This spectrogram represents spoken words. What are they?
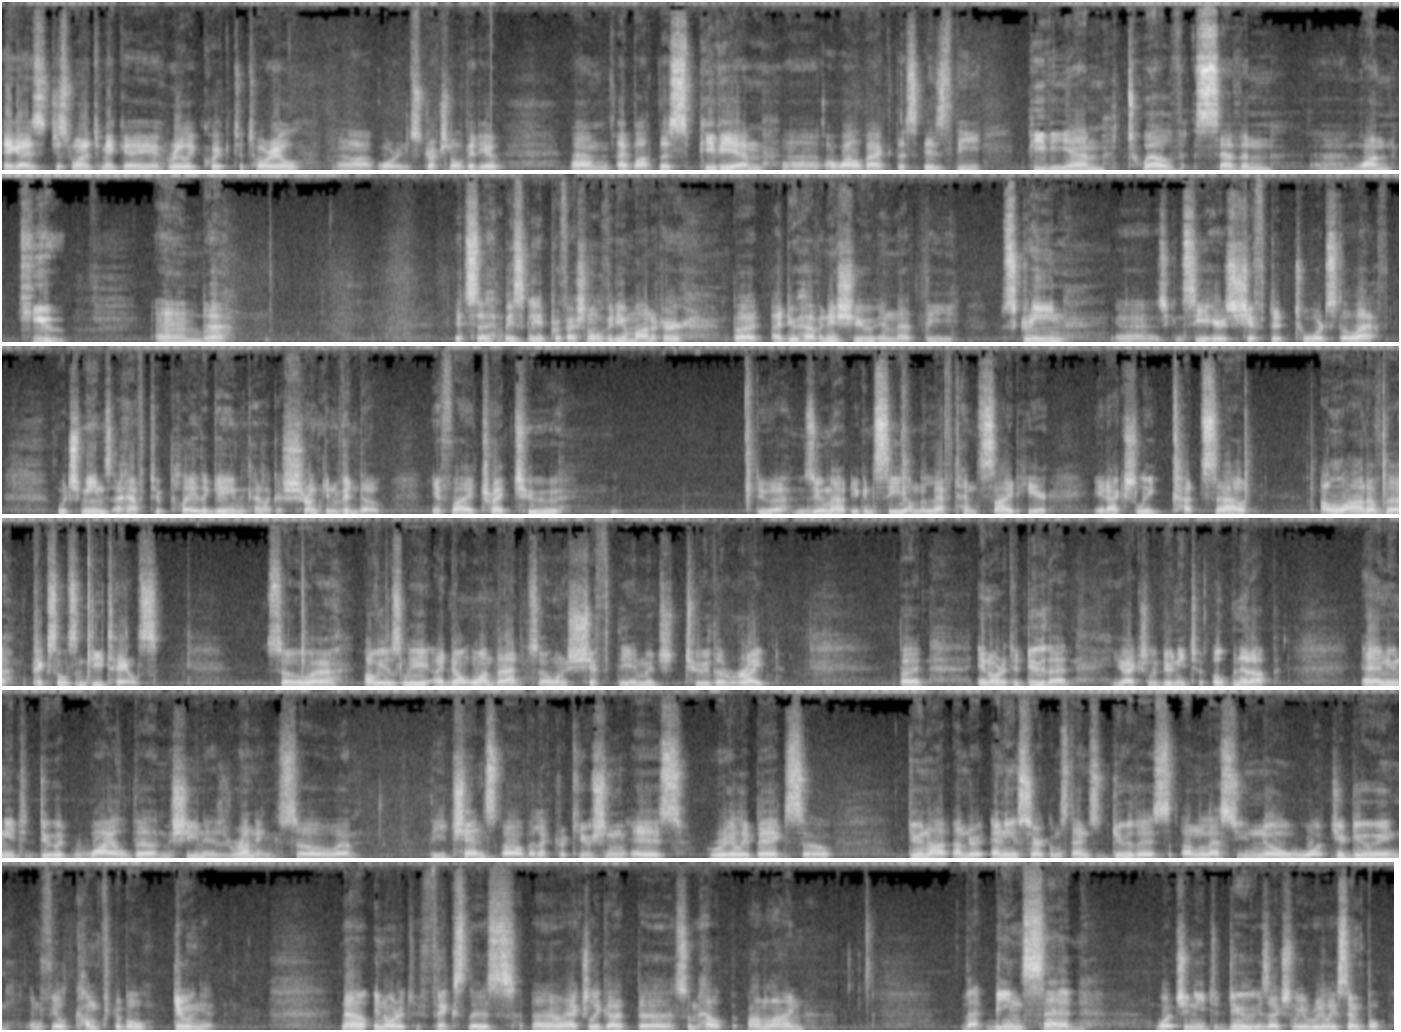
Hey guys, just wanted to make a really quick tutorial uh, or instructional video. Um, I bought this PVM uh, a while back. This is the PVM 1271Q and uh, it's uh, basically a professional video monitor but I do have an issue in that the screen uh, as you can see here is shifted towards the left which means I have to play the game in kind of like a shrunken window. If I try to do a zoom out, you can see on the left hand side here, it actually cuts out a lot of the pixels and details. So uh, obviously I don't want that, so I want to shift the image to the right. But in order to do that, you actually do need to open it up and you need to do it while the machine is running. So um, the chance of electrocution is really big. So do not under any circumstance do this unless you know what you're doing and feel comfortable doing it. Now in order to fix this uh, I actually got uh, some help online. That being said what you need to do is actually really simple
